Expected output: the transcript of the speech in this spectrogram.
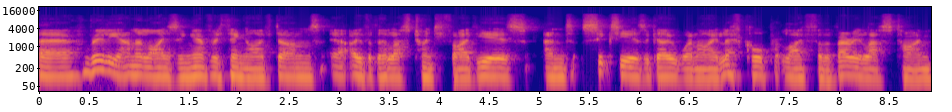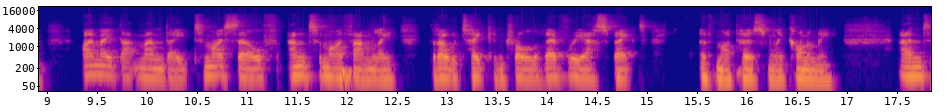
uh, really analysing everything I've done uh, over the last 25 years. And six years ago, when I left corporate life for the very last time, I made that mandate to myself and to my family that I would take control of every aspect of my personal economy. And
